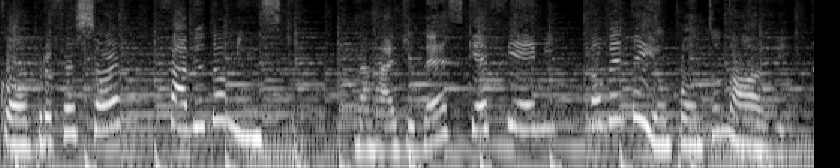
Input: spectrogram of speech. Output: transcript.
com o professor Fábio Dominski, na Rádio Desk FM 91.9.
